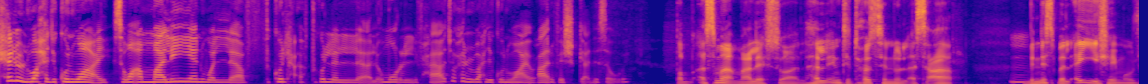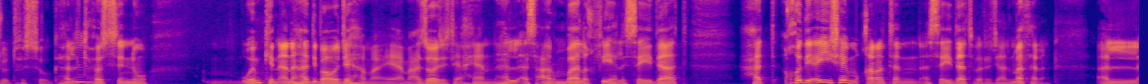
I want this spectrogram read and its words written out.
حلو الواحد يكون واعي سواء ماليا ولا في كل في كل ال- الأمور اللي في حياته حلو الواحد يكون واعي وعارف إيش قاعد يسوي. طب أسماء معلش سؤال. هل أنت تحس إنه الأسعار مم. بالنسبة لأي شيء موجود في السوق هل مم. تحس إنه ويمكن أنا هذه بواجهها مع يعني مع زوجتي أحيانا هل الأسعار مبالغ فيها للسيدات؟ حتى خذي أي شيء مقارنة السيدات بالرجال. مثلا ال-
